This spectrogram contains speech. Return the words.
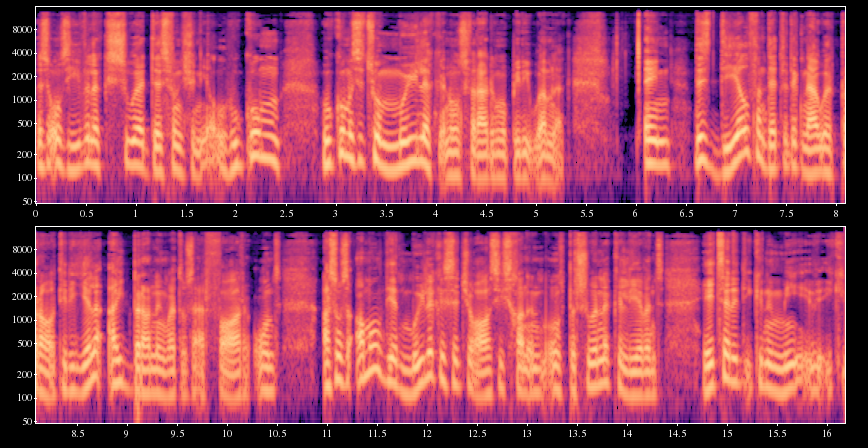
is ons huwelik so disfunksioneel? Hoekom hoekom is dit so moeilik in ons verhouding op hierdie oomblik En dis deel van dit wat ek nou oor praat, hierdie hele uitbranding wat ons ervaar. Ons as ons almal deur moeilike situasies gaan in ons persoonlike lewens, het sy dit ekonomie ek,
